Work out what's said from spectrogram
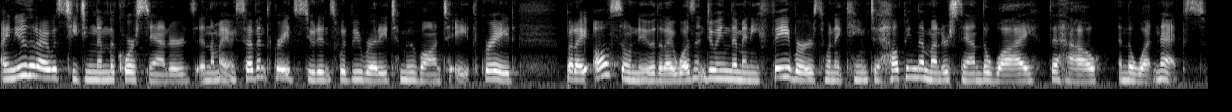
I knew that I was teaching them the core standards and that my seventh grade students would be ready to move on to eighth grade, but I also knew that I wasn't doing them any favors when it came to helping them understand the why, the how, and the what next.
